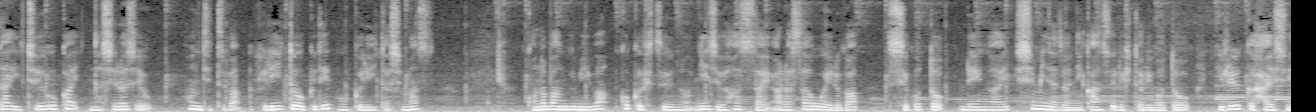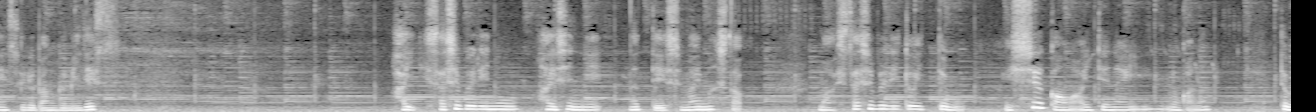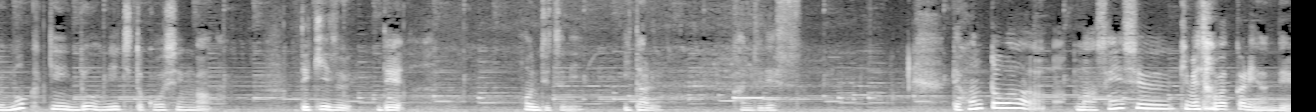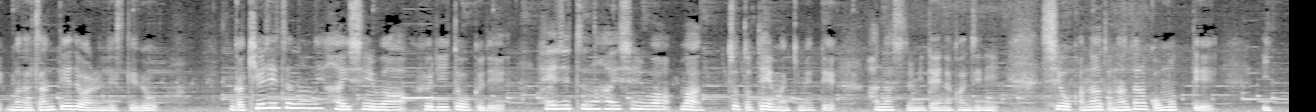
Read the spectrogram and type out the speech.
第15回なしラジオ。本日はフリートークでお送りいたします。この番組はごく普通の28歳アラサー OL が仕事恋愛趣味などに関する独り言をゆるく配信する番組です。はい久しぶりの配信になってしまいました。まあ久しぶりといっても1週間は空いてないのかな。多分木金土日と更新ができずで本日に至る感じです。で本当はまあ先週決めたばっかりなんでまだ暫定ではあるんですけどなんか休日のね配信はフリートークで平日の配信はまあちょっとテーマ決めて話すみたいな感じにしようかなとなんとなく思って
